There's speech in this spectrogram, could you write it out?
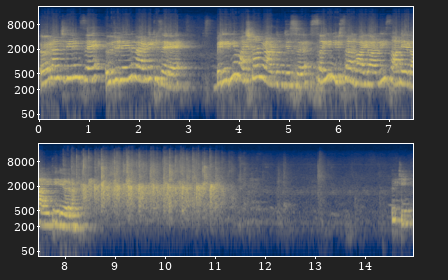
Öğrencilerimize ödüllerini vermek üzere Belediye Başkan Yardımcısı Sayın Yüksel Baydarlı'yı sahneye davet ediyorum. Üçüncü.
